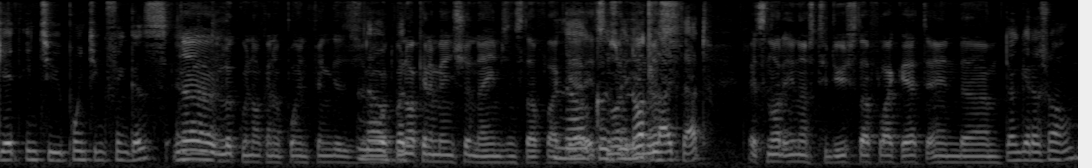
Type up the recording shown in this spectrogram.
get into pointing fingers. No, look, we're not going to point fingers. No? We're not going to mention names and stuff like no, that. It's because not we're in not us. like that. It's not in us to do stuff like that, and um, Don't get us wrong.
